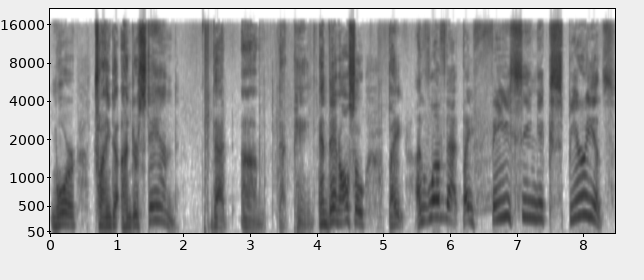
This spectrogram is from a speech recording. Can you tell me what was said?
more trying to understand that um, that pain, and then also by I love that by facing experience.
